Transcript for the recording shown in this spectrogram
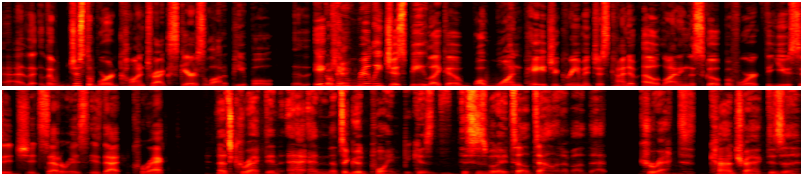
Uh, the, the, just the word contract scares a lot of people. It okay. can really just be like a, a one page agreement, just kind of outlining the scope of work, the usage, etc. Is is that correct? That's correct, and and that's a good point because this is what I tell talent about that. Correct. Contract is a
